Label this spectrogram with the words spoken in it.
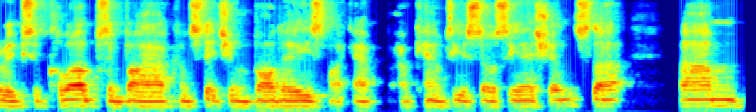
groups of clubs and by our constituent bodies, like our, our county associations, that, um,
